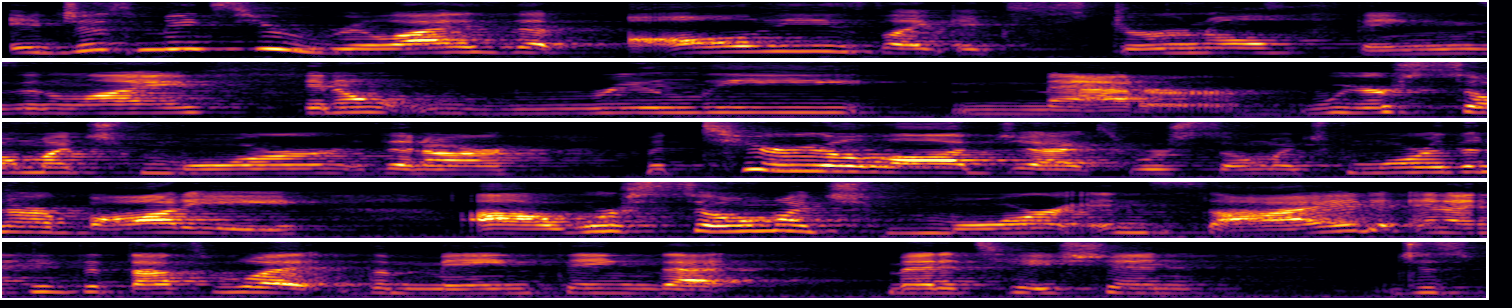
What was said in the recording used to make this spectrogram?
it just makes you realize that all these like external things in life, they don't really matter. We're so much more than our material objects. We're so much more than our body. Uh, we're so much more inside. And I think that that's what the main thing that meditation just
